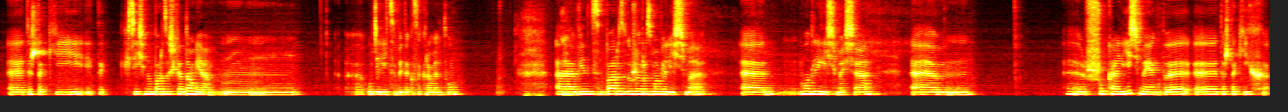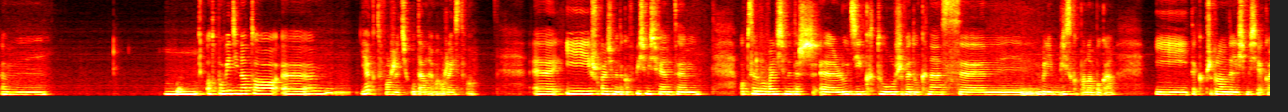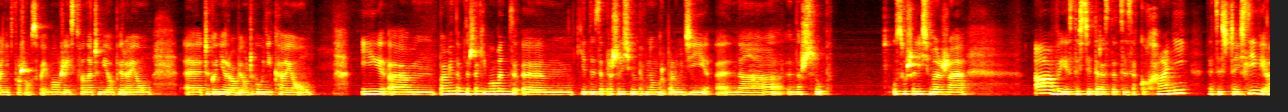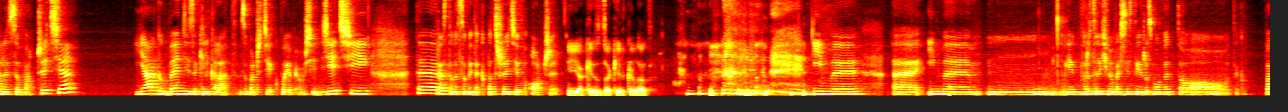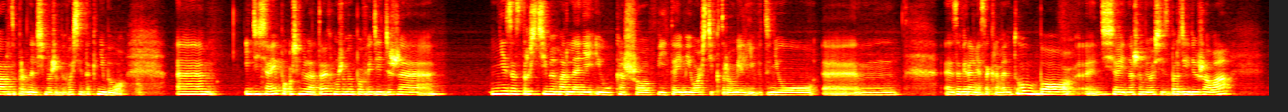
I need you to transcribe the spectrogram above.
E, też taki, tak, chcieliśmy bardzo świadomie mm, udzielić sobie tego sakramentu. Więc bardzo dużo rozmawialiśmy, modliliśmy się, szukaliśmy jakby też takich mm, odpowiedzi na to, jak tworzyć udane małżeństwo. I szukaliśmy tego w Piśmie Świętym, Obserwowaliśmy też e, ludzi, którzy według nas byli blisko Pana Boga i tak przyglądaliśmy się, jak oni tworzą swoje małżeństwa, na czym je opierają, e, czego nie robią, czego unikają. I um, pamiętam też taki moment, um, kiedy zapraszaliśmy pewną grupę ludzi e, na nasz ślub. Usłyszeliśmy, że a wy jesteście teraz tacy zakochani, tacy szczęśliwi, ale zobaczycie, jak będzie za kilka lat. Zobaczycie, jak pojawią się dzieci. Teraz to wy sobie tak patrzycie w oczy. I jak jest za kilka lat? I my, i my mm, jak wracaliśmy właśnie z tej rozmowy, to tak bardzo pragnęliśmy, żeby właśnie tak nie było. I dzisiaj, po ośmiu latach, możemy powiedzieć, że nie zazdrościmy Marlenie i Łukaszowi tej miłości, którą mieli w dniu e, zawierania sakramentu, bo e, dzisiaj nasza miłość jest bardziej dojrzała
